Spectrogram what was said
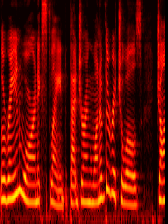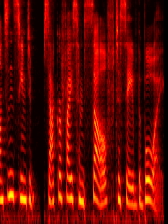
Lorraine Warren explained that during one of the rituals, Johnson seemed to sacrifice himself to save the boy.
